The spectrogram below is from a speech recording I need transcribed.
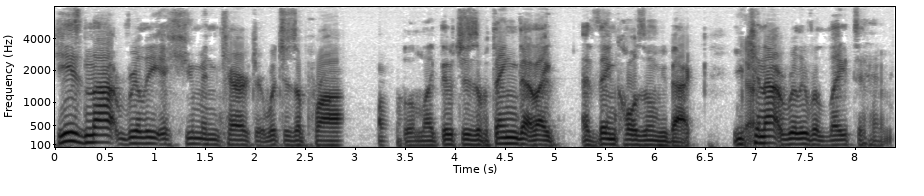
he's not really a human character, which is a problem. Like which is a thing that like I think holds the movie back. You Yeah. cannot really relate to him.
